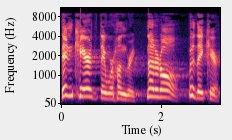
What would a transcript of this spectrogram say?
They didn't care that they were hungry. Not at all. What did they care?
